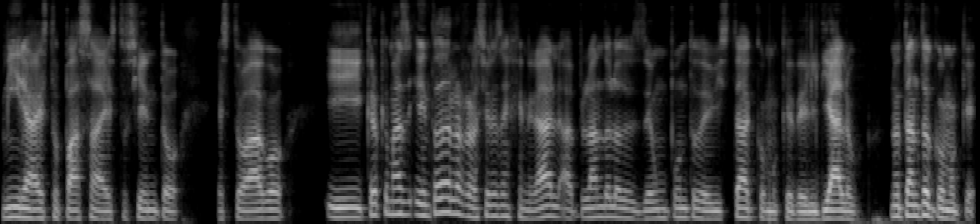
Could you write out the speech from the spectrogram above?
Mira, esto pasa, esto siento, esto hago. Y creo que más en todas las relaciones en general, hablándolo desde un punto de vista como que del diálogo. No tanto como que.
